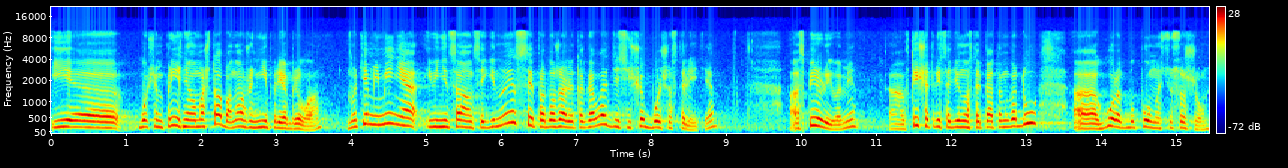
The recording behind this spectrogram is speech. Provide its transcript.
И, э, в общем, прежнего масштаба она уже не приобрела. Но, тем не менее, и венецианцы, и генуэзцы продолжали торговать здесь еще больше столетия, а, с перерывами. А, в 1395 году город был полностью сожжен,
